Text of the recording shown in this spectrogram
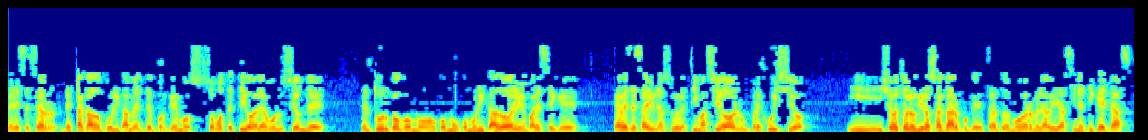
merece ser destacado públicamente porque hemos, somos testigos de la evolución de, del turco como, como comunicador y me parece que, a veces hay una subestimación, un prejuicio y yo esto lo quiero sacar porque trato de moverme la vida sin etiquetas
